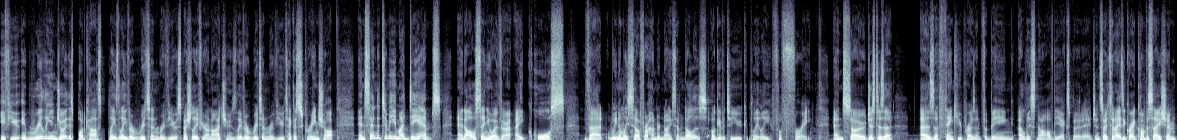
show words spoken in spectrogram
if you really enjoy this podcast, please leave a written review, especially if you're on iTunes. Leave a written review, take a screenshot, and send it to me in my DMs. And I will send you over a course that we normally sell for $197. I'll give it to you completely for free. And so just as a as a thank you present for being a listener of the Expert Edge. And so today's a great conversation.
